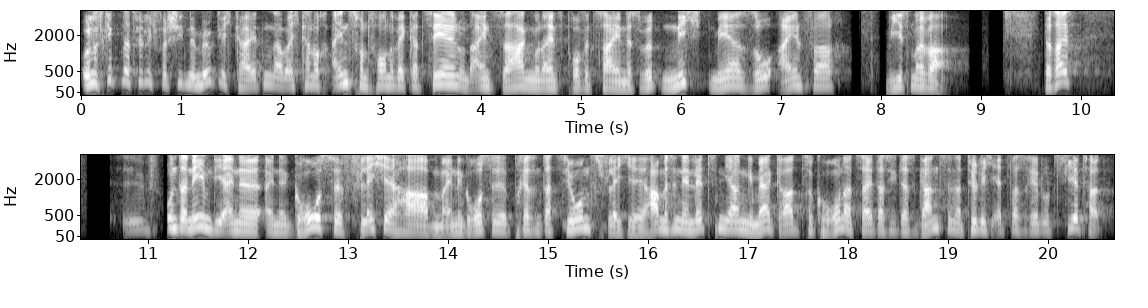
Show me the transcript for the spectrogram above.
Und es gibt natürlich verschiedene Möglichkeiten, aber ich kann auch eins von vorne weg erzählen und eins sagen und eins prophezeien. Es wird nicht mehr so einfach, wie es mal war. Das heißt, Unternehmen, die eine, eine große Fläche haben, eine große Präsentationsfläche, haben es in den letzten Jahren gemerkt, gerade zur Corona-Zeit, dass sich das Ganze natürlich etwas reduziert hat.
